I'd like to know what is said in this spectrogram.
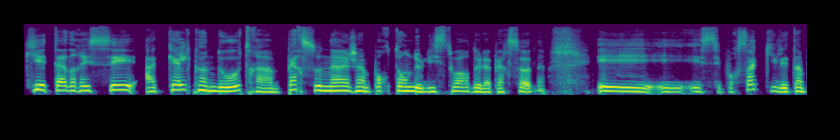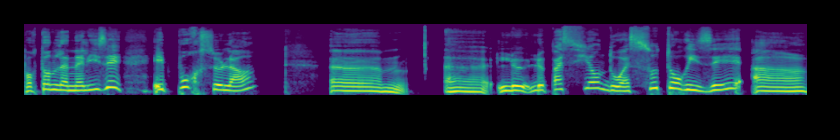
qui est adressé à quelqu'un d'autre, à un personnage important de l'histoire de la personne. Et, c'est pour ça qu'il est important de l'analyser. Et pour cela, euh, euh, le, patient doit s'autoriser à,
